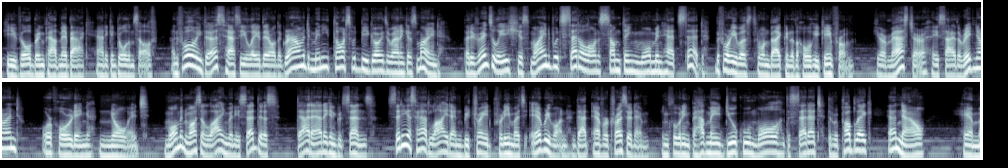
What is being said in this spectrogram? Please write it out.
He will bring Padme back, Anakin told himself. And following this, as he lay there on the ground, many thoughts would be going through Anakin's mind. But eventually, his mind would settle on something Momin had said before he was thrown back into the hole he came from. Your master is either ignorant or hoarding knowledge. Momin wasn't lying when he said this. That Anakin could sense. Sidious had lied and betrayed pretty much everyone that ever trusted him, including Padme, Dooku, Maul, the Senate, the Republic, and now, him,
